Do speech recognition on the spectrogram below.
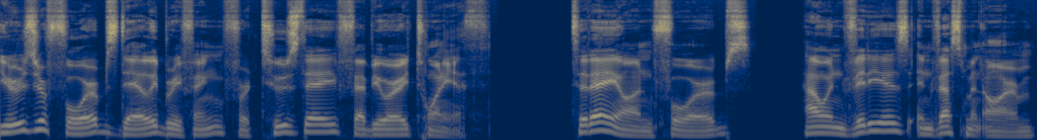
Here's your Forbes daily briefing for Tuesday, February 20th. Today on Forbes, how NVIDIA's investment arm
